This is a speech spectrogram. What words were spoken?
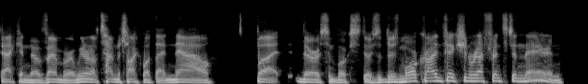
back in November. We don't have time to talk about that now, but there are some books. There's there's more crime fiction referenced in there, and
